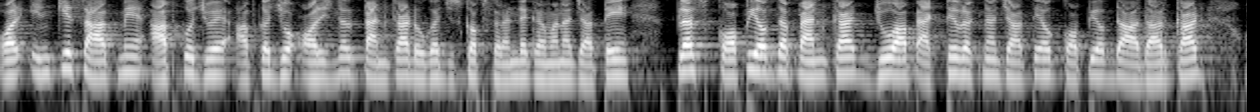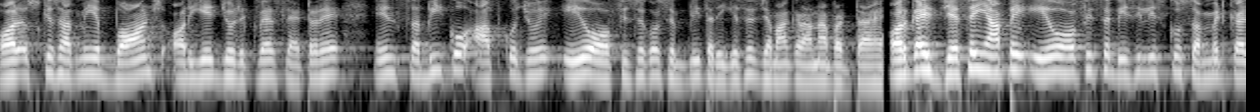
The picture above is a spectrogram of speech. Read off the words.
और इनके साथ में आपको जो है, आपका जो ओरिजिनल पैन कार्ड होगा जिसको आप सरेंडर करवाना चाहते हैं plus copy of the PAN card जो आप एक्टिव रखना चाहते हैं और copy of the Aadhaar card और उसके साथ में ये बॉन्ड्स और ये जो रिक्वेस्ट लेटर है, इन सभी को आपको जो है एओ ऑफिसर को सिंपली तरीके से जमा कराना पड़ता है। और गाइज़ जैसे यहाँ पे एओ ऑफिसर बेसिकली इसको सबमिट कर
